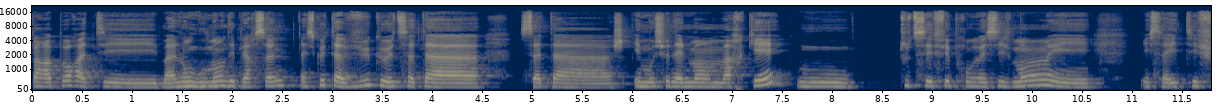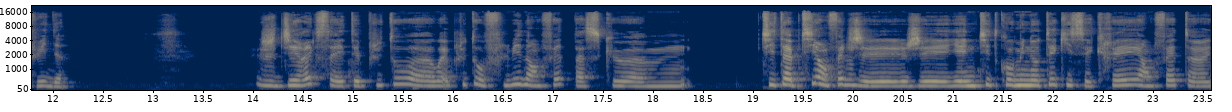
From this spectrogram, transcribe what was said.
par rapport à tes, bah, l'engouement des personnes. Est-ce que tu as vu que ça t'a, ça t'a émotionnellement marqué ou tout s'est fait progressivement et, et ça a été fluide? Je dirais que ça a été plutôt, euh, ouais, plutôt fluide en fait parce que euh, petit à petit en fait, il y a une petite communauté qui s'est créée. En fait, euh,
